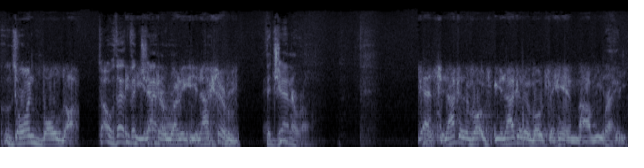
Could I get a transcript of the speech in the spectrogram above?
Who's Don Bolduc. oh, the, the you're not going to general. You're not going to. The general. Yes, you're not going to vote. You're not going to vote for him. Obviously, Right.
